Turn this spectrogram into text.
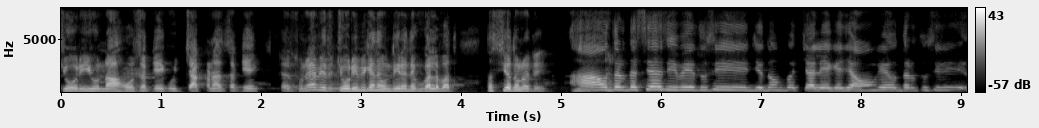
ਚੋਰੀ ਹੋ ਨਾ ਹੋ ਸਕੇ ਕੋਈ ਚੱਕ ਨਾ ਸਕੇ। ਸੁਣਿਆ ਵੀ ਇੱਥੇ ਚੋਰੀ ਵੀ ਕਹਿੰਦੇ ਹੁੰਦੀ ਰਹਿੰਦੀ ਕੋਈ ਗੱਲਬਾਤ? ਦੱਸਿਓ ਤੁਹਾਨੂੰ ਇੱਥੇ? ਹਾਂ ਉਧਰ ਦੱਸਿਆ ਸੀ ਵੀ ਤੁਸੀਂ ਜਦੋਂ ਬੱਚਾ ਲੈ ਕੇ ਜਾਓਗੇ ਉਧਰ ਤੁਸੀਂ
